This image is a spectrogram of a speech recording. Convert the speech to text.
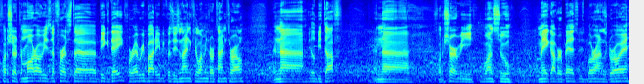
for sure tomorrow is the first uh, big day for everybody because it's nine kilometer time trial, and uh, it'll be tough. And uh, for sure, we want to make our best with Bora-Hansgrohe.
